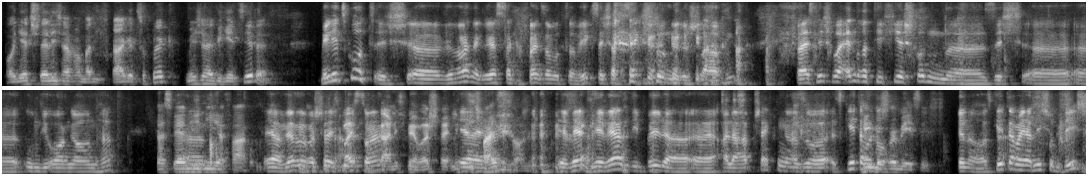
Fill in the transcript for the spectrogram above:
Und jetzt stelle ich einfach mal die Frage zurück. Michael, wie geht's dir denn? Mir geht's gut. Ich, äh, wir waren ja gestern gemeinsam unterwegs. Ich habe sechs Stunden geschlafen. Ich weiß nicht, wo Endrit die vier Stunden äh, sich äh, äh um die Ohren gehauen hat. Das werden wir nie ähm, erfahren. Ja, werden wir wahrscheinlich. Ich weiß doch gar nicht mehr wahrscheinlich. Ja, ich weiß es auch nicht. Wir werden, wir werden die Bilder äh, alle abchecken. Also es geht aber nicht, Genau, es geht aber ja nicht um dich.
